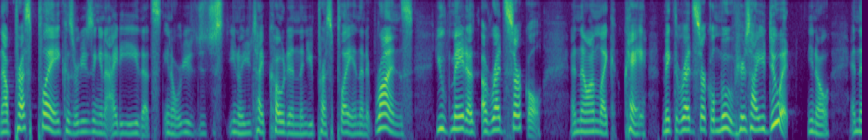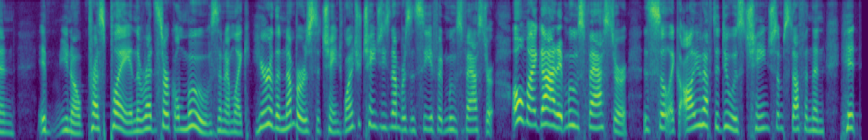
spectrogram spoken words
Now press play because we're using an IDE that's you know where you just, just you know you type code in, then you press play, and then it runs. You've made a, a red circle, and now I'm like, okay, make the red circle move. Here's how you do it, you know, and then it you know press play and the red circle moves. And i'm like here are the numbers to change. Why don't you change these numbers and see if it moves faster? Oh my god it moves faster. It's so like all you have to do is change some stuff and then hit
